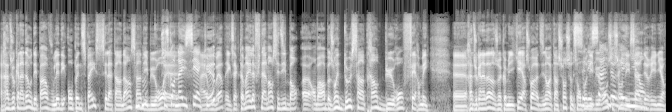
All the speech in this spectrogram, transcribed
Radio-Canada, au départ, voulait des open space. C'est la tendance, hein, mhm. des bureaux. C'est ce qu'on a ici à, Cube. exactement. Et là, finalement, on s'est dit, bon, euh, on va avoir besoin de 230 bureaux fermés. Euh, Radio-Canada, dans un communiqué hier soir, a dit non, attention, ce ne sont pas des, bureaux, ce sont des salles de réunion.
